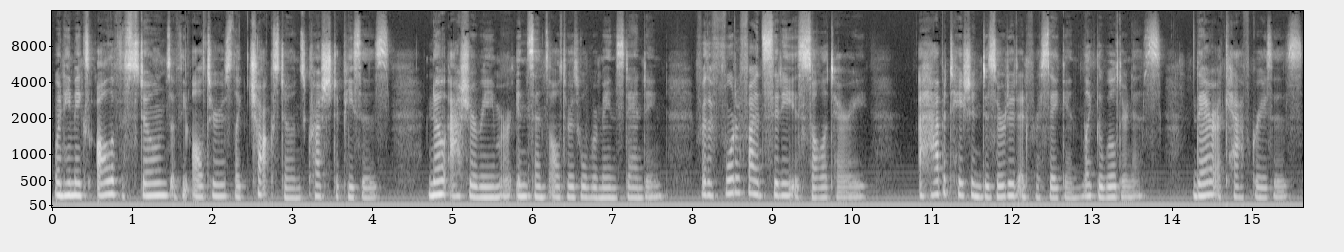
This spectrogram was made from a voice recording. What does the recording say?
when he makes all of the stones of the altars like chalk stones crushed to pieces. No asherim or incense altars will remain standing, for the fortified city is solitary, a habitation deserted and forsaken, like the wilderness. There a calf grazes.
